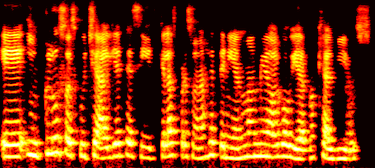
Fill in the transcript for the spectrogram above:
Eh, incluso escuché a alguien decir que las personas le tenían más miedo al gobierno que al virus.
